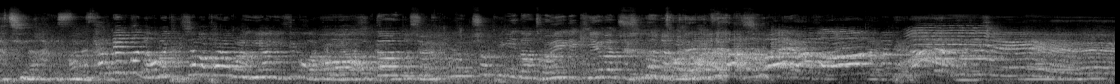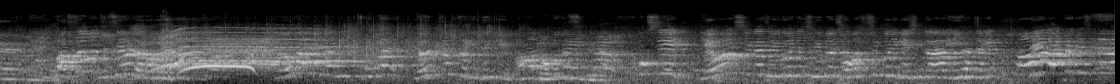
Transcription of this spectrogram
같이 아, 나가겠습니다. 300만 넘으면 다시 한번 팔아볼 의향이 있을 것 같아요. 어. 어떤 쇼- 쇼핑이든 저희에게 기회만 주시면 저희는 아, 언제나 여러분! 정말 대단해요, 혜진 씨. 네. 박수 한번 주세요, 여러분. 영화에 대한 이 정말 열정적인 느낌. 아, 너무 좋습니다. 혹시 예원 씨가 들고 있는 질문 적어주신 분이 계신가요? 이 현장에? 네, 앞에 계시네요.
